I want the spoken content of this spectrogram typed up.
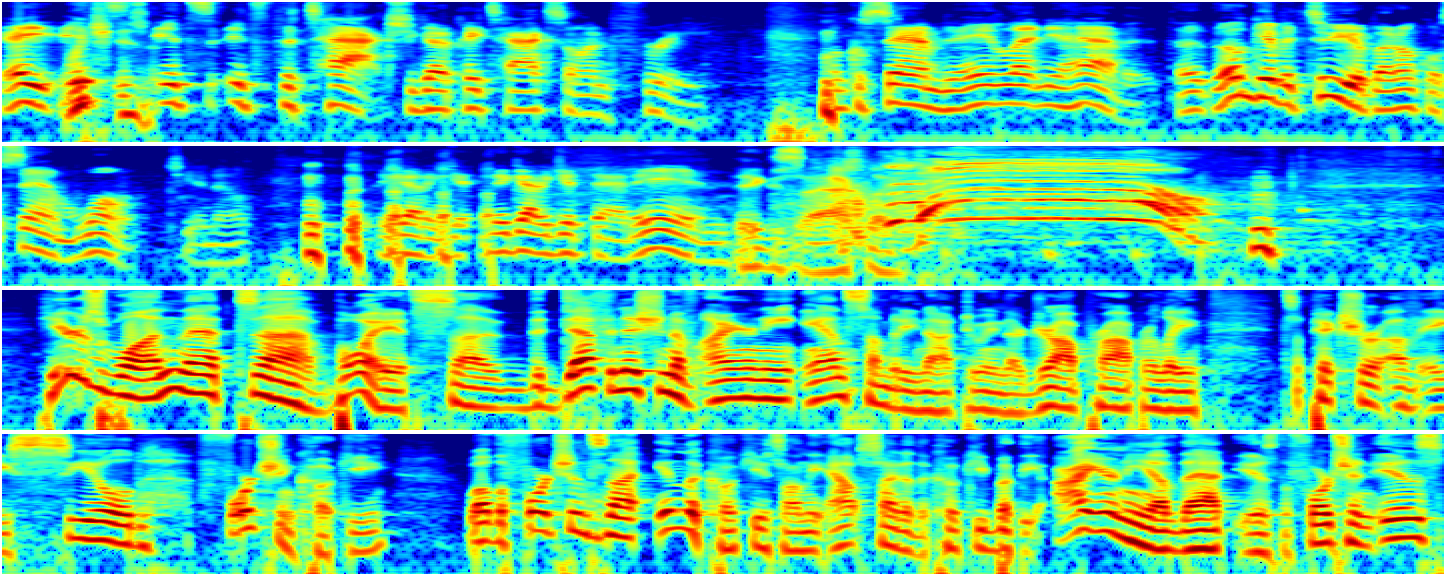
Hey, Which it's, is it? it's it's the tax. You got to pay tax on free. Uncle Sam, they ain't letting you have it. They- They'll give it to you, but Uncle Sam won't. You know, they gotta get they gotta get that in. Exactly. Here's one that, uh, boy, it's uh, the definition of irony and somebody not doing their job properly. It's a picture of a sealed fortune cookie. Well, the fortune's not in the cookie, it's on the outside of the cookie, but the irony of that is the fortune is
